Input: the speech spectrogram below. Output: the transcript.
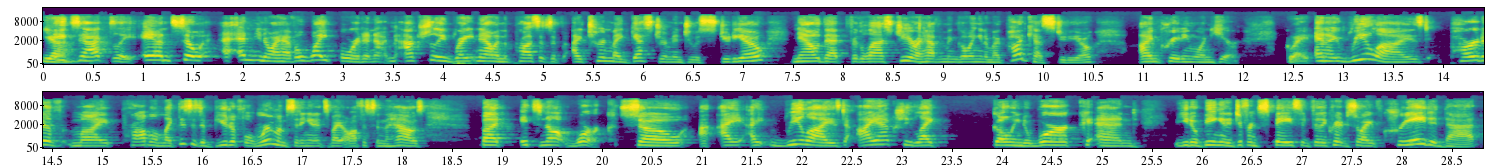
Yeah. Exactly. And so and you know I have a whiteboard and I'm actually right now in the process of I turned my guest room into a studio. Now that for the last year I haven't been going into my podcast studio, I'm creating one here. Great. And I realized part of my problem like this is a beautiful room I'm sitting in it's my office in the house but it's not work. So I, I realized I actually like going to work and you know being in a different space and feeling creative. So I created that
